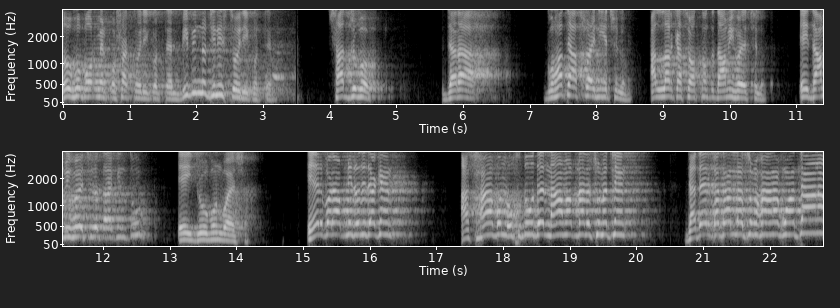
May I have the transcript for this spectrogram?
লৌহ বর্মের পোশাক তৈরি করতেন, বিভিন্ন জিনিস তৈরি করতেন। সাত যুবক যারা গুহাতে আশ্রয় নিয়েছিল, আল্লাহর কাছে অত্যন্ত দামি হয়েছিল। এই দামি হয়েছিল তারা কিন্তু এই যৌবন বয়সে। এরপরে আপনি যদি দেখেন, আসহাবুল উখদুদের নাম আপনারা শুনেছেন, যাদের কথা আল্লাহ তাআলা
